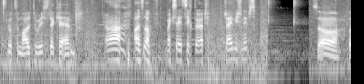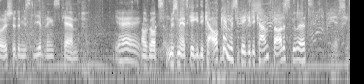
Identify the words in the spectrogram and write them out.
Jetzt geht's zum Altruisten Camp. Ah, also, man sieht sich dort. Jamie Schnips. So, da ist wieder mein Lieblingscamp. Yay. Oh Gott, müssen wir jetzt gegen die kämpfen? Okay, wir müssen gegen die kämpfen, alles gut. Wir sind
